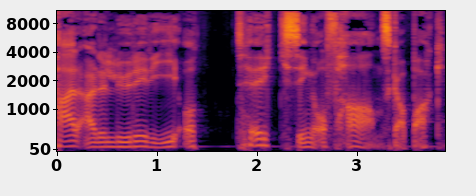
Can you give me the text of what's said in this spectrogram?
Her er det lureri og triksing og faenskap bak.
